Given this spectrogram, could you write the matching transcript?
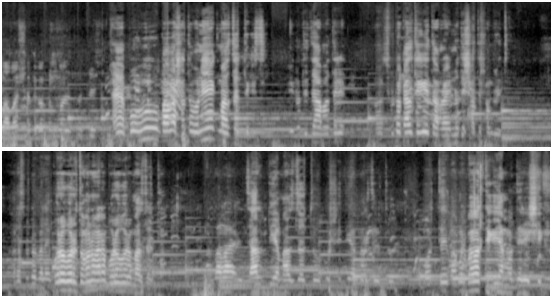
বাবার সাথে কখন মাছ ধরতে হ্যাঁ বহু বাবার সাথে অনেক মাছ ধরতে গেছি। এই নদীতে আমাদের আহ, ছোট কাল থেকেই তো আমরা এই নদীর সাথে সমৃদ্ধ। আমরা ছোটবেলায় বড় বড় তখন আমরা বড় বড় মাছ ধরতাম। বাবা জাল দিয়ে মাছ ধরতো বসি দিয়ে মাছ ধরতো। করতে আমার বাবার থেকেই আমাদের এই শেখা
